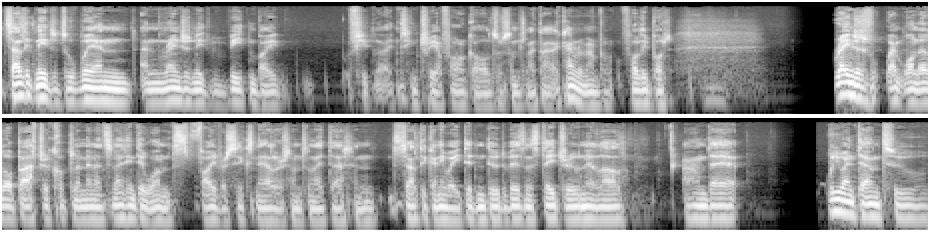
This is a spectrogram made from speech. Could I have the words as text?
Celtic needed to win, and Rangers needed to be beaten by, few, I think, three or four goals or something like that. I can't remember fully, but Rangers went 1 0 up after a couple of minutes, and I think they won 5 or 6 0 or something like that. And Celtic, anyway, didn't do the business. They drew nil all. And uh, we went down to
